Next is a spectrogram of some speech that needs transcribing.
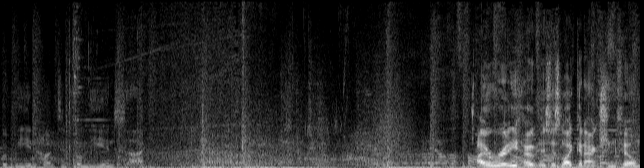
We're being hunted from the inside. I really hope this is like an action film.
